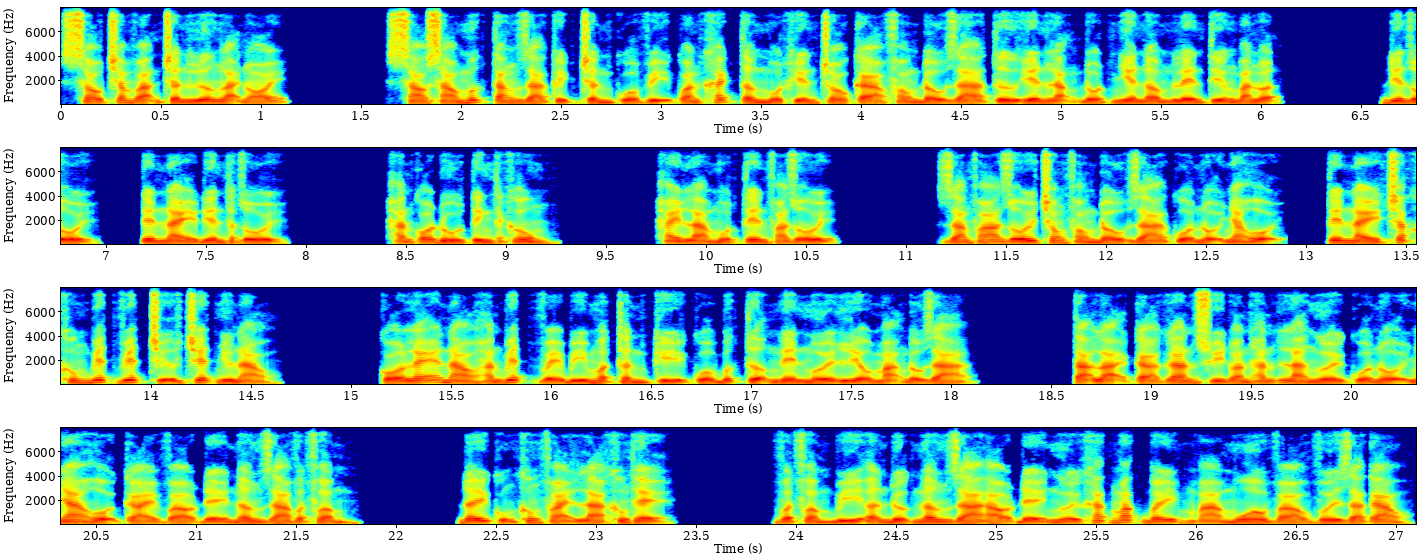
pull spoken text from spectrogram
Sáu trăm vạn, trần lương lại nói sao sao mức tăng giá kịch trần của vị quan khách tầng một khiến cho cả phòng đấu giá từ yên lặng đột nhiên ầm lên tiếng bàn luận. Điên rồi, tên này điên thật rồi. Hắn có đủ tinh thạch không? Hay là một tên phá dối? Dám phá dối trong phòng đấu giá của nội nha hội, tên này chắc không biết viết chữ chết như nào. Có lẽ nào hắn biết về bí mật thần kỳ của bức tượng nên mới liều mạng đấu giá. Tạ lại cả gan suy đoán hắn là người của nội nha hội cài vào để nâng giá vật phẩm. Đây cũng không phải là không thể. Vật phẩm bí ẩn được nâng giá ảo để người khác mắc bẫy mà mua vào với giá cao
